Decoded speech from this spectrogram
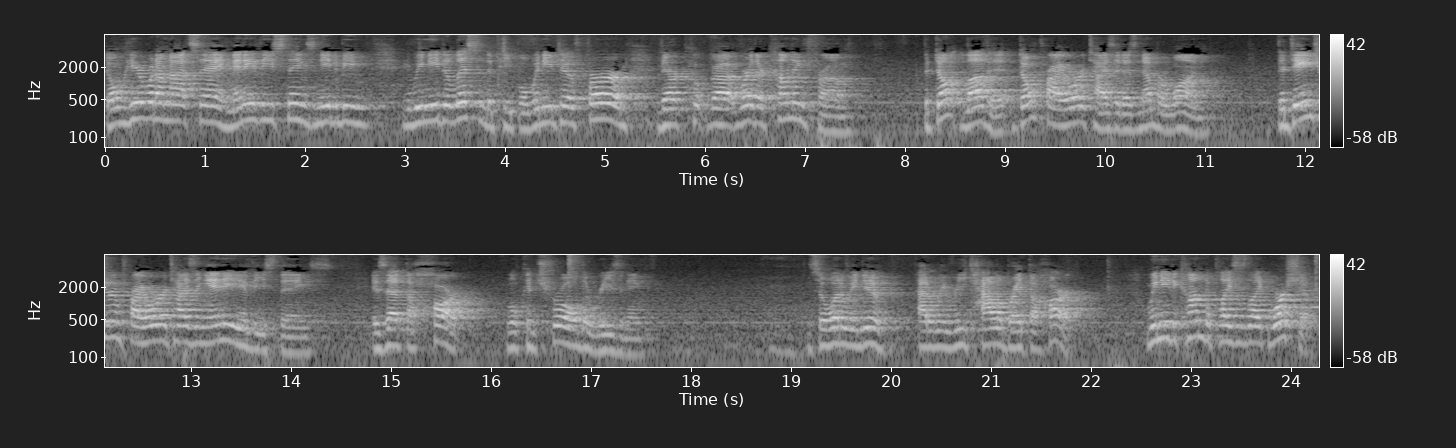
Don't hear what I'm not saying. Many of these things need to be, we need to listen to people. We need to affirm their, uh, where they're coming from. But don't love it, don't prioritize it as number one. The danger in prioritizing any of these things is that the heart will control the reasoning. And so, what do we do? How do we recalibrate the heart? We need to come to places like worship.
